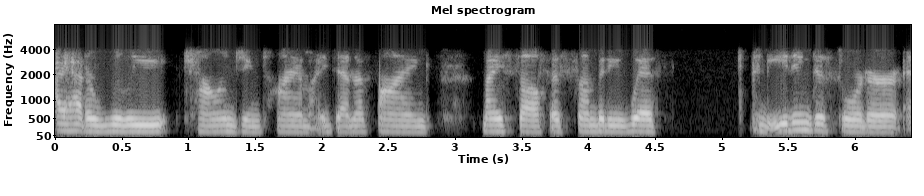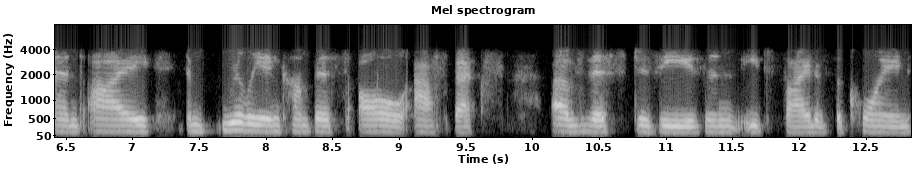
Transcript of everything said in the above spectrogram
I had a really challenging time identifying myself as somebody with an eating disorder, and I am really encompass all aspects of this disease and each side of the coin.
